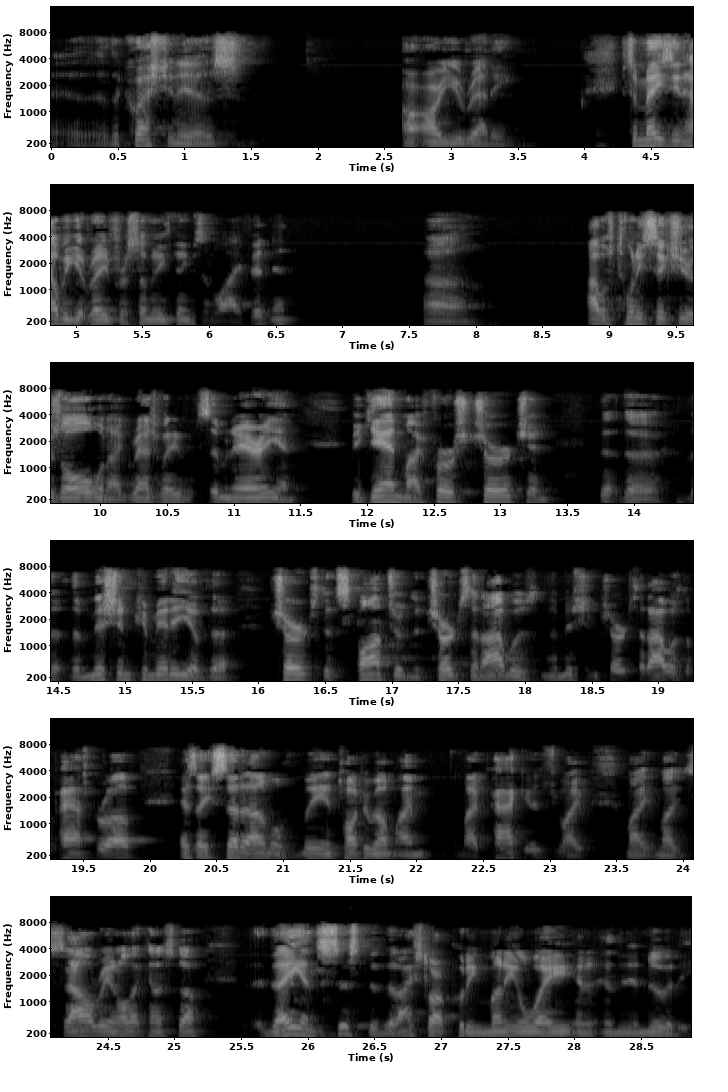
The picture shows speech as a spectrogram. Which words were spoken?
Uh, the question is are, are, you ready? It's amazing how we get ready for so many things in life, isn't it? Uh, I was 26 years old when I graduated from seminary and began my first church, and the, the, the, the mission committee of the church that sponsored the church that I was, the mission church that I was the pastor of, as they sat down with me and talked about my my package, my, my, my salary, and all that kind of stuff, they insisted that I start putting money away in, in the annuity,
